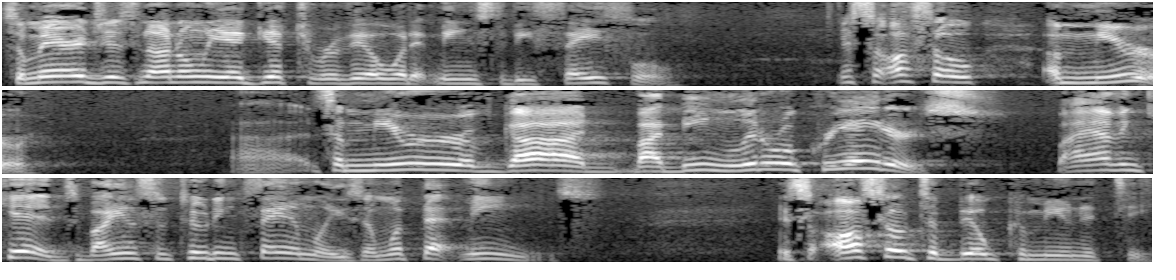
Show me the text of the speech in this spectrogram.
So, marriage is not only a gift to reveal what it means to be faithful, it's also a mirror. Uh, it's a mirror of God by being literal creators by having kids, by instituting families, and what that means. It's also to build community.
